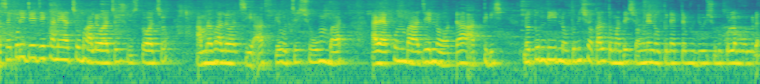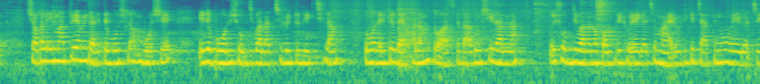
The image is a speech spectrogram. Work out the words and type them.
আশা করি যে যেখানে আছো, ভালো আছো, সুস্থ আছো, আমরা ভালো আছি। আজকে হচ্ছে সোমবার। আর এখন বাজে নটা আটত্রিশ। নতুন দিন, নতুন সকাল। তোমাদের সঙ্গে নতুন একটা ভিডিও শুরু করলাম, বন্ধুরা। সকালে এই মাত্রই আমি গাড়িতে বসলাম, বসে এই যে বোন সবজি বানাচ্ছিল, একটু দেখছিলাম। তোমাদেরকেও দেখালাম। তো আজকে দ্বাদশী রান্না। তো সবজি বানানো কমপ্লিট হয়ে গেছে। মায়ের ওদিকে চাটনিও হয়ে গেছে।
